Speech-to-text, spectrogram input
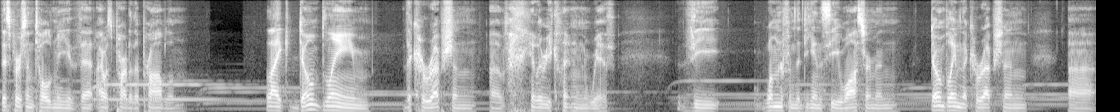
This person told me that I was part of the problem. Like, don't blame the corruption of Hillary Clinton with the woman from the DNC, Wasserman. Don't blame the corruption, uh,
